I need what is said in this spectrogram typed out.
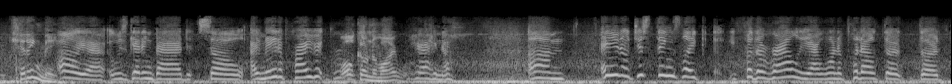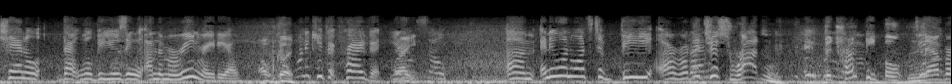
you're kidding me. oh yeah, it was getting bad. So I made a private group. Welcome to my world. Yeah, I know. Um, and you know, just things like for the rally, I want to put out the the channel that we'll be using on the marine radio. Oh, good. I want to keep it private. Right. Know? So, um, anyone wants to be a Rhode They're just rotten. The Trump people never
